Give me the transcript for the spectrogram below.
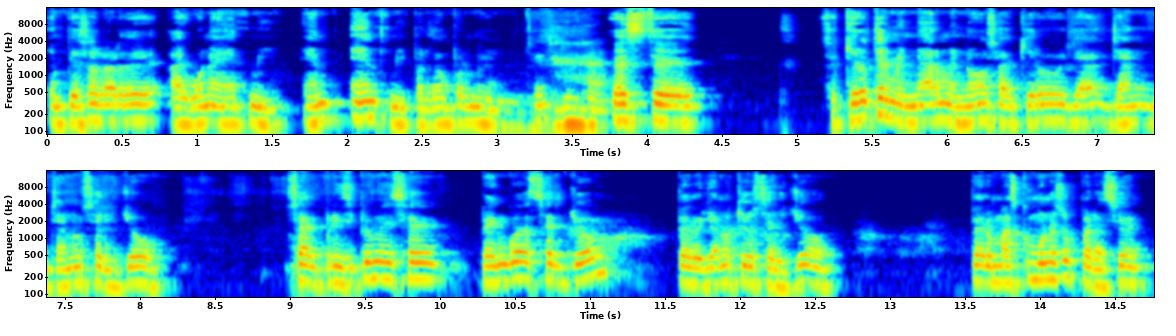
empieza a hablar de I wanna end me, end, end me, perdón por mí, ¿sí? este, o sea, quiero terminarme, ¿no? O sea, quiero ya, ya, ya no ser yo. O sea, al principio me dice, vengo a ser yo, pero ya no quiero ser yo. Pero más como una superación.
